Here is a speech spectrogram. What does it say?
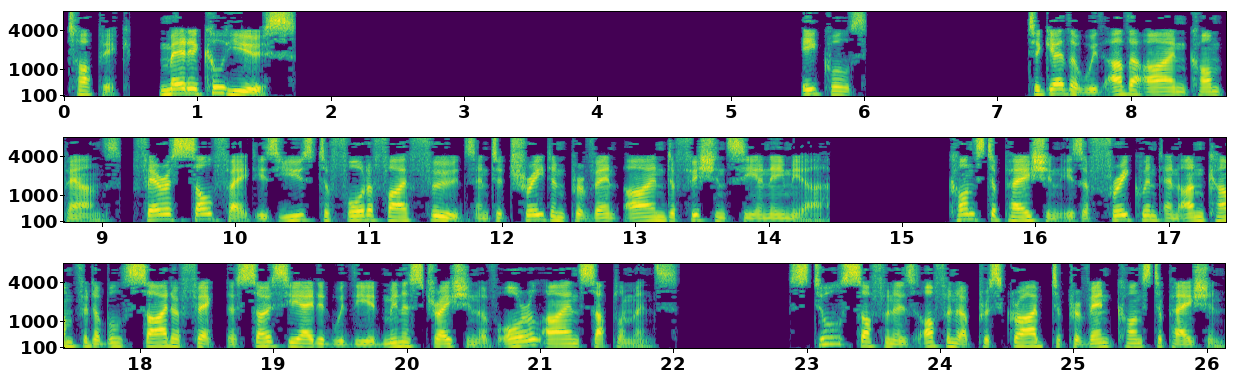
Topic: Medical use. Equals. Together with other iron compounds, ferrous sulfate is used to fortify foods and to treat and prevent iron deficiency anemia. Constipation is a frequent and uncomfortable side effect associated with the administration of oral iron supplements. Stool softeners often are prescribed to prevent constipation.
